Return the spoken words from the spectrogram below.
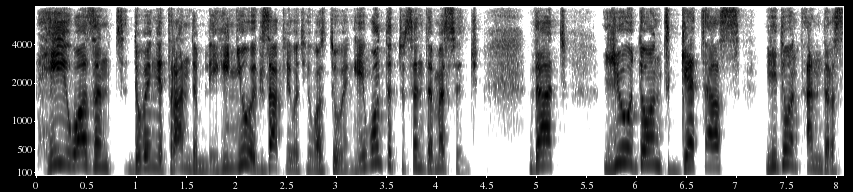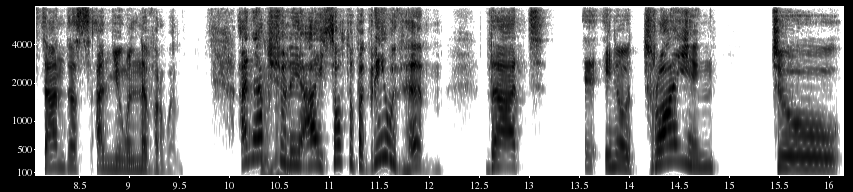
He wasn't doing it randomly. He knew exactly what he was doing. He wanted to send a message that you don't get us, you don't understand us, and you will never will. And actually, mm-hmm. I sort of agree with him that, eh, you know, trying to,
